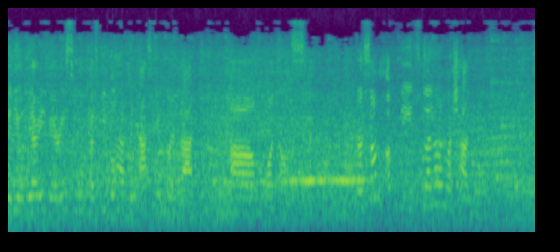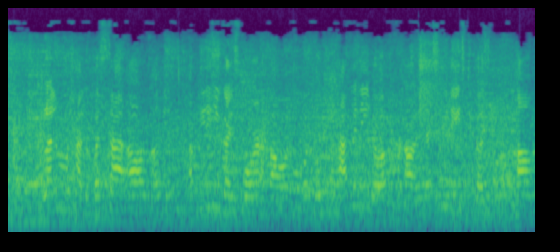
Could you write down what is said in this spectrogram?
video very, very soon because people have been asking for that. Um, what else? For some updates, wala naman masyado. Wala naman masyado. Basta um, I'll be updating you guys more about what will be happening uh, the next few days because um,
